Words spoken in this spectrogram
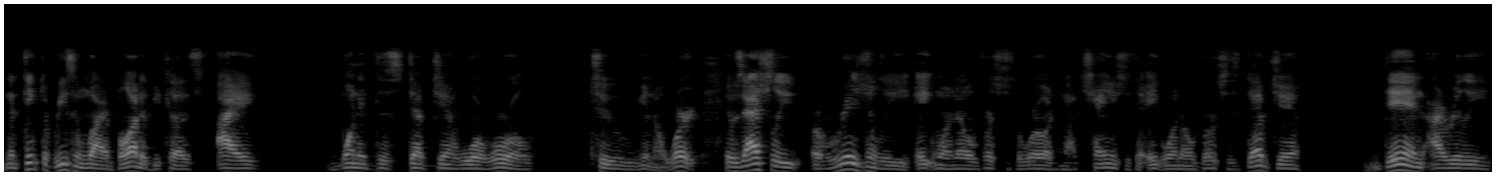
And I think the reason why I bought it because I wanted this Def Jam War World to, you know, work. It was actually originally 810 versus the world, and I changed it to 810 versus Def Jam. Then I really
